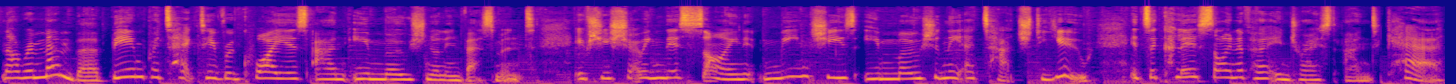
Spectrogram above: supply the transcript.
Now, remember, being protective requires an emotional investment. If she's showing this sign, it means she's emotionally attached to you. It's a clear sign of her interest and care.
